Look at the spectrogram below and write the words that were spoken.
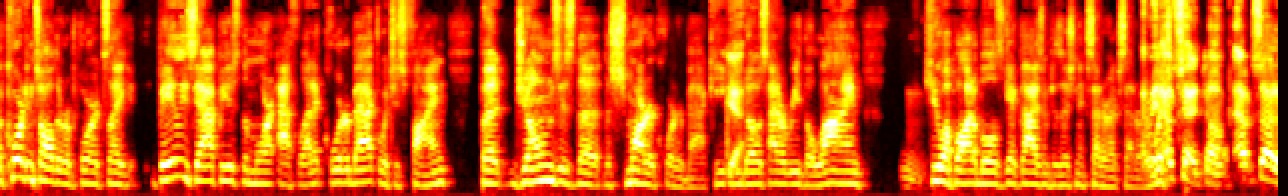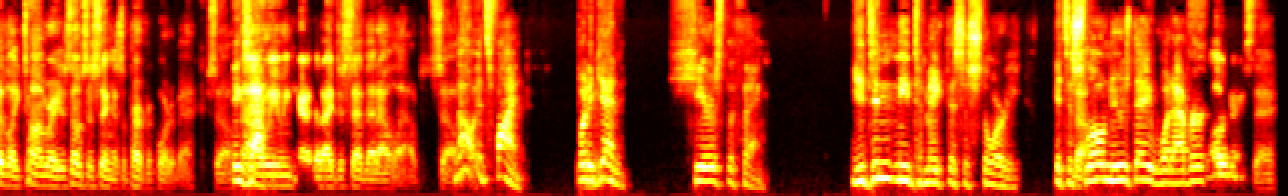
according to all the reports, like Bailey Zappe is the more athletic quarterback, which is fine. But Jones is the the smarter quarterback. He, Yeah. he knows how to read the line, Queue up audibles, get guys in position, et cetera, et cetera. I mean, which- outside of Tom, outside of like Tom Brady, there's no such thing as a perfect quarterback. So I Exactly. don't even care that I just said that out loud. So no, it's fine. But Mhm. again, here's the thing: you didn't need to make this a story. It's a No. slow news day, whatever. slow news day.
